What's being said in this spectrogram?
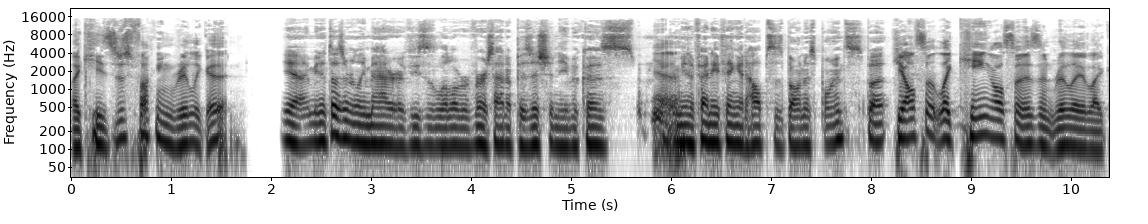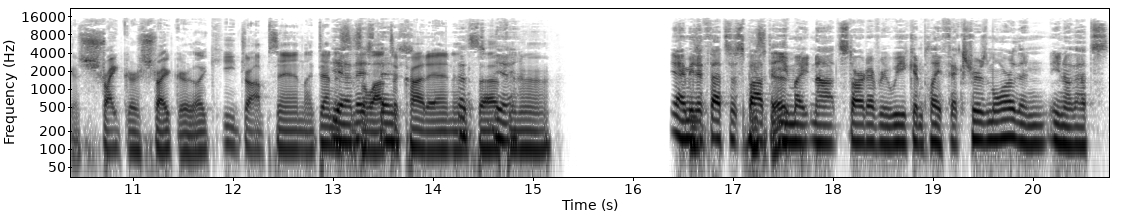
Like he's just fucking really good. Yeah, I mean, it doesn't really matter if he's a little reverse out of positiony because, Yeah. I mean, if anything, it helps his bonus points. But He also like King also isn't really like a striker striker. Like he drops in. Like Dennis Yeah, is allowed to cut in and stuff. yeah. You know. yeah, I mean, if that's a spot that you might not start every week and play fixtures more, then you know that's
